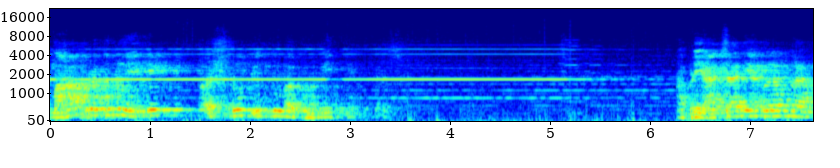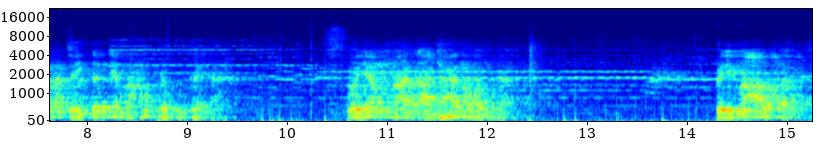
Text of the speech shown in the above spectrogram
મહાપ્રભુનું એક એક અશ્રુ બિંદુ આ ભૂમિની આપણી આચાર્ય પરંપરામાં ચૈતન્ય મહાપ્રભુ થયા. સ્વયં સ્વયંમાં રાધાનો અવતાર. પ્રેમા અવતાર.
